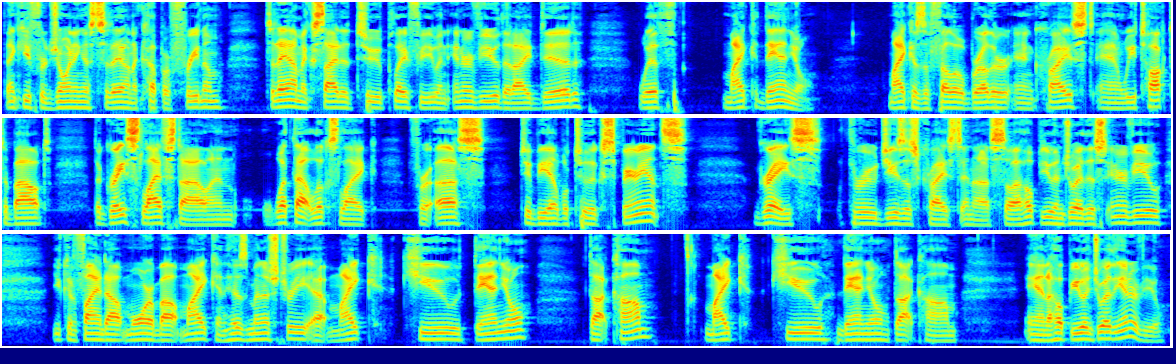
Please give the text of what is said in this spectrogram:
Thank you for joining us today on A Cup of Freedom. Today I'm excited to play for you an interview that I did with Mike Daniel. Mike is a fellow brother in Christ, and we talked about the grace lifestyle and what that looks like for us to be able to experience grace through Jesus Christ in us. So I hope you enjoy this interview. You can find out more about Mike and his ministry at Mike mikeqdaniel.com, mikeqdaniel.com, and I hope you enjoy the interview.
